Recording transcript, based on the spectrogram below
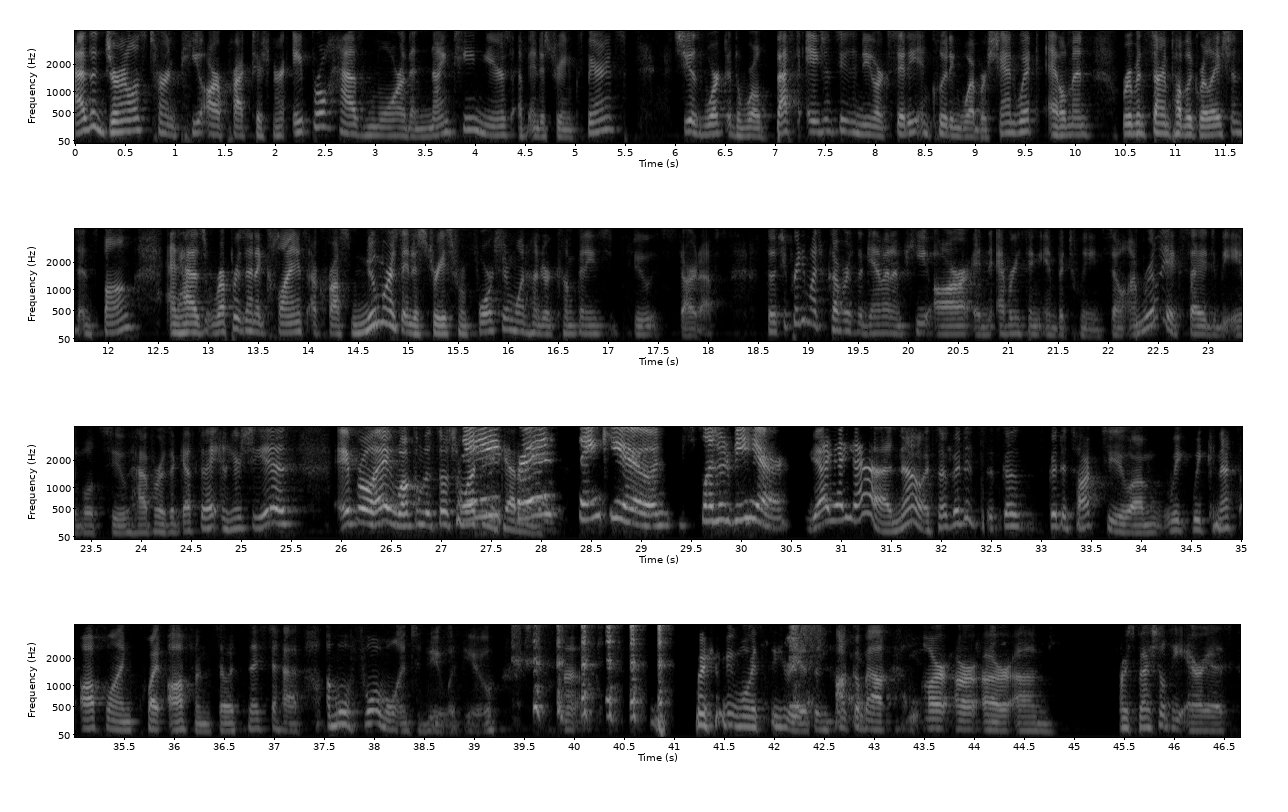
As a journalist turned PR practitioner, April has more than 19 years of industry experience. She has worked at the world's best agencies in New York City, including Weber Shandwick, Edelman, Rubenstein Public Relations, and Spong, and has represented clients across numerous industries from Fortune 100 companies to startups. So she pretty much covers the gamut on PR and everything in between. So I'm really excited to be able to have her as a guest today. And here she is. April, hey, welcome to Social Marketing hey, Academy. Chris, thank you. It's a pleasure to be here. Yeah, yeah, yeah. No, it's so good. It's it's good good to talk to you. Um, we we connect offline quite often, so it's nice to have a more formal interview with you. Uh, we're gonna be more serious and talk about our our our um our specialty areas.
